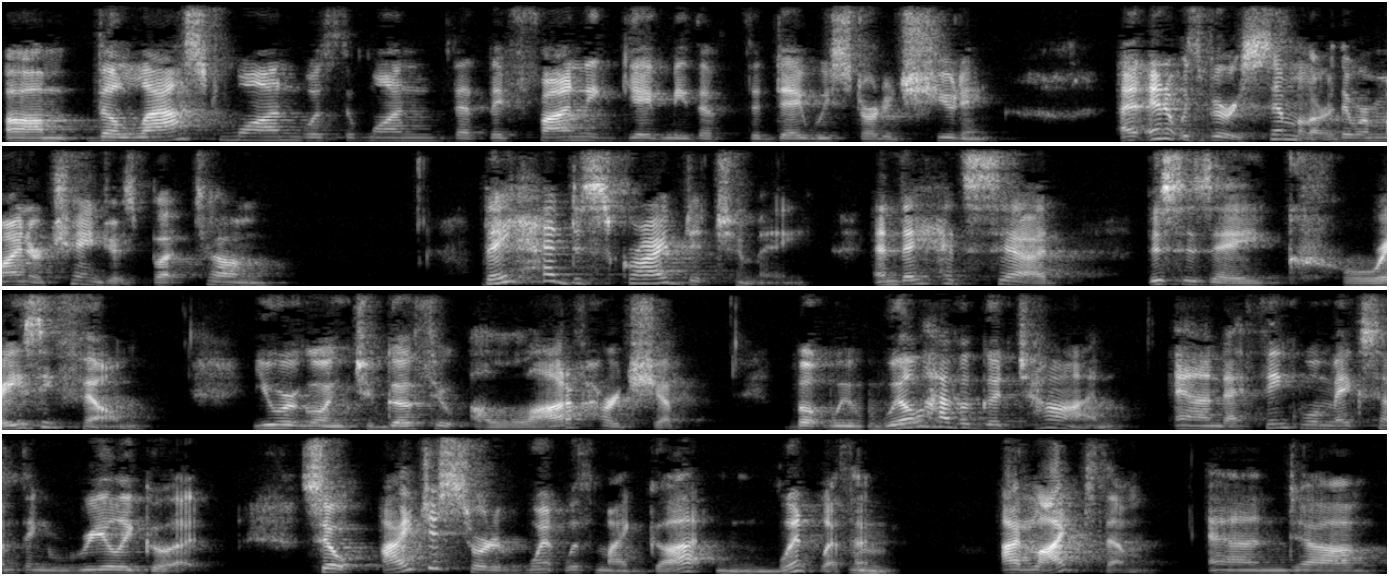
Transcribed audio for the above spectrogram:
Um, the last one was the one that they finally gave me the, the day we started shooting. And, and it was very similar. There were minor changes, but um, they had described it to me and they had said, This is a crazy film. You are going to go through a lot of hardship, but we will have a good time. And I think we'll make something really good. So I just sort of went with my gut and went with it. Mm. I liked them. And um,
